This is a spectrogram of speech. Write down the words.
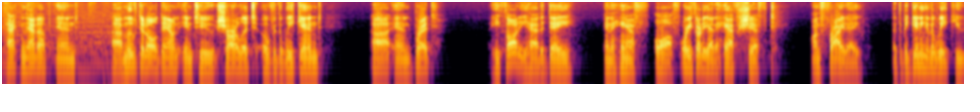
packing that up and uh, moved it all down into Charlotte over the weekend. Uh, and Brett, he thought he had a day and a half off, or he thought he had a half shift on Friday at the beginning of the week. He,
